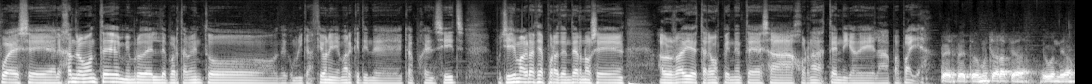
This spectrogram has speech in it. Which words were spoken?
Pues eh, Alejandro Montes, miembro del Departamento de Comunicación y de Marketing de Capgen Seeds, muchísimas gracias por atendernos en Agroradio. Estaremos pendientes de esas jornadas técnicas de la papaya. Perfecto, muchas gracias y buen día.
